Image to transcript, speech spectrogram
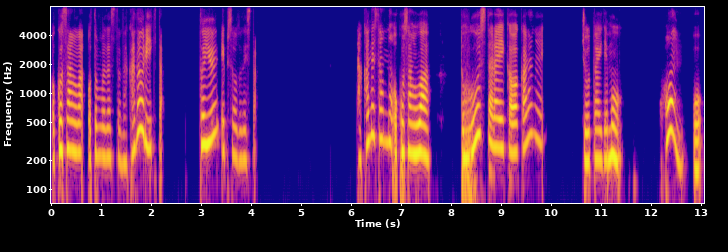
お子さんはお友達と仲直りできたというエピソードでした。高根さんのお子さんはどうしたらいいかわからない状態でも本を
